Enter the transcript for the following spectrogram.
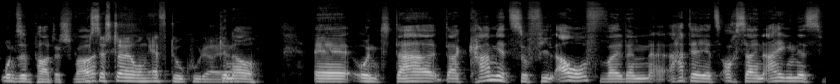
unsympathisch war. Aus der Steuerung F-Doku da. Ja. Genau. Äh, und da, da kam jetzt so viel auf, weil dann hat er jetzt auch sein eigenes,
